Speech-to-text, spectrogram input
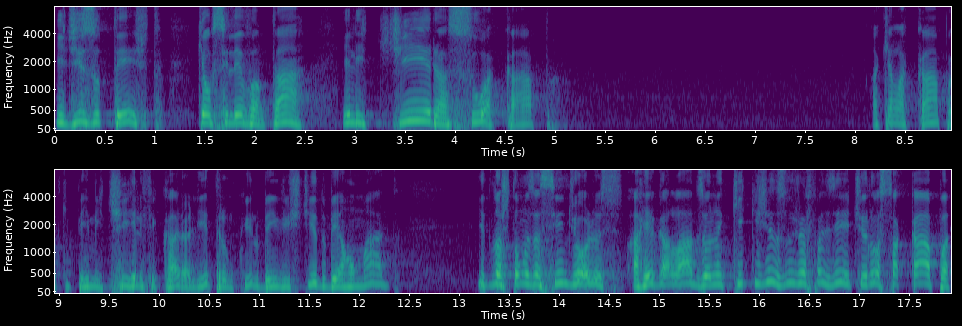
E diz o texto que ao se levantar, ele tira a sua capa aquela capa que permitia ele ficar ali tranquilo, bem vestido, bem arrumado. E nós estamos assim de olhos arregalados, olhando o que, que Jesus vai fazer. Tirou essa capa,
